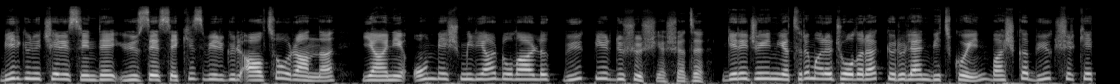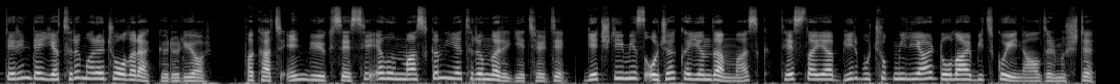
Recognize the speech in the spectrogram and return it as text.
bir gün içerisinde %8,6 oranla yani 15 milyar dolarlık büyük bir düşüş yaşadı. Geleceğin yatırım aracı olarak görülen Bitcoin başka büyük şirketlerin de yatırım aracı olarak görülüyor. Fakat en büyük sesi Elon Musk'ın yatırımları getirdi. Geçtiğimiz Ocak ayında Musk, Tesla'ya 1,5 milyar dolar Bitcoin aldırmıştı.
